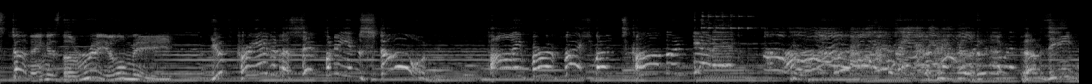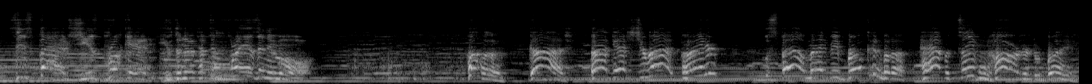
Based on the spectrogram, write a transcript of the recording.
stunning as the real me. You've created a symphony in stone. It. Clumsy, this bag, she is broken. You do not have to freeze anymore. Oh, gosh, I guess you're right, Painter. The spell may be broken, but a habit's even harder to break.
